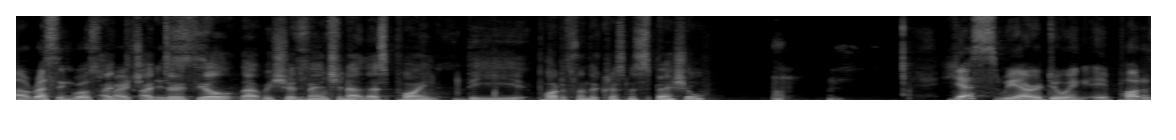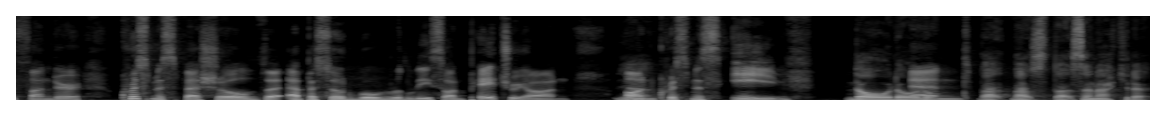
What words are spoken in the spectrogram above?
uh, Wrestling Roast I, merch. I is, do feel that we should mention at this point the Pod of Thunder Christmas special. Yes, we are doing a Pod of Thunder Christmas special. The episode will release on Patreon Yeah. on Christmas Eve. No, no, And- no. That that's that's inaccurate.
